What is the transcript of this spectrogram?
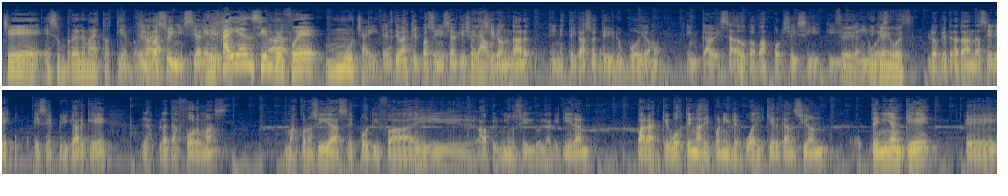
che, es un problema de estos tiempos. El O sea, paso inicial que El high-end siempre claro. fue mucha guita. El tema es que el paso de- inicial que ellos quisieron dar, en este caso este grupo, digamos, encabezado capaz por Jay-Z y, Sí, Kanye, y West, Kanye West. lo que trataban de hacer es, es explicar que las plataformas más conocidas, Spotify, Apple Music o la que quieran, para que vos tengas disponible cualquier canción, tenían que eh,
